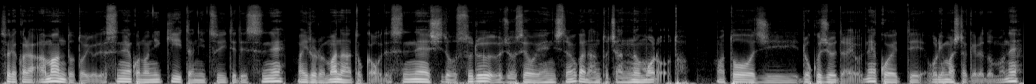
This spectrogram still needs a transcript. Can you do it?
それからアマンドというですね、このニキータについてですね、まあいろいろマナーとかをですね、指導する女性を演じたのがなんとジャンヌ・モローと。まあ、当時60代をね、超えておりましたけれどもね、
